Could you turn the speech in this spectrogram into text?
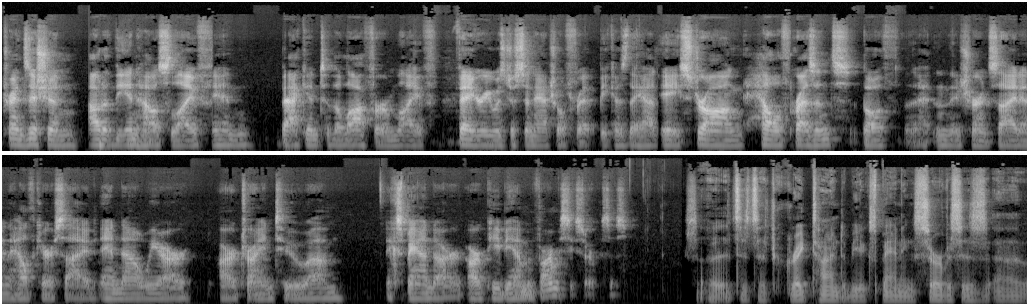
transition out of the in house life and back into the law firm life, Faegre was just a natural fit because they had a strong health presence, both in the insurance side and the healthcare side. And now we are are trying to um, expand our, our PBM and pharmacy services. So it's it's a great time to be expanding services, uh,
